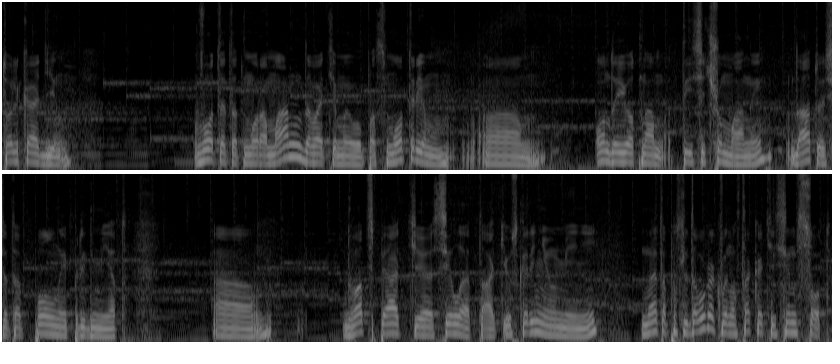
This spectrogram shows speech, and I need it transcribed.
Только один. Вот этот Мураман, давайте мы его посмотрим. Он дает нам 1000 маны, да, то есть это полный предмет. 25 э, силы атаки, ускорение умений. Но это после того, как вы настакаете 700.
